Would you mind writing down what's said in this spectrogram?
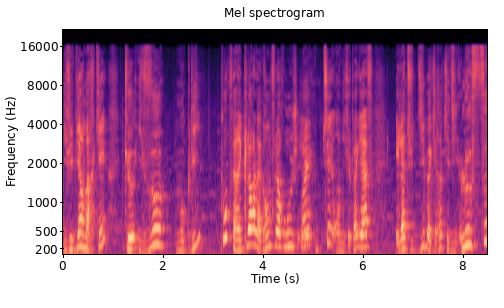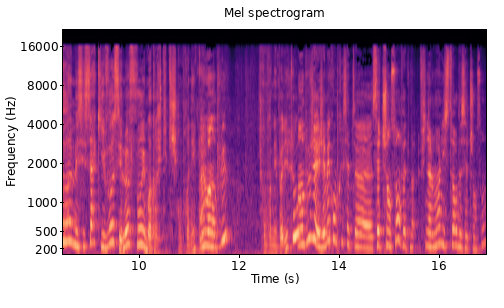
il fait bien remarquer qu'il veut Mowgli pour faire éclore la grande fleur rouge. Ouais. Et tu sais, on n'y fait pas gaffe. Et là, tu te dis, Bagheera qui dit, le feu, mais c'est ça qu'il veut, c'est le feu. Et moi, quand j'étais petit, je comprenais pas. Mais moi non plus. Je comprenais pas du tout. Moi non plus, j'avais jamais compris cette, euh, cette chanson en fait. Finalement, l'histoire de cette chanson.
